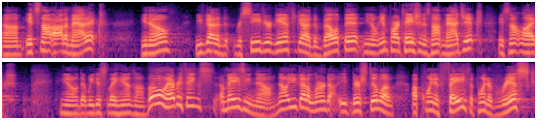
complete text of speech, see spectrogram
Um, it's not automatic. You know, You've got to receive your gift. You've got to develop it. You know, impartation is not magic. It's not like, you know, that we just lay hands on. Boom, everything's amazing now. No, you've got to learn to, there's still a, a point of faith, a point of risk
